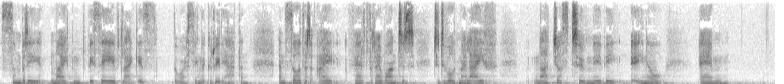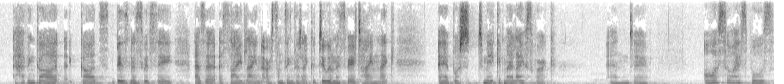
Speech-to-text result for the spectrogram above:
somebody mightn't be saved, like, is the worst thing that could really happen. And so that I felt that I wanted to devote my life not just to maybe, you know, um, having God, God's business, we'll say, as a, a, sideline or something that I could do in my spare time, like, uh, but to make it my life's work. And uh, also, I suppose,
